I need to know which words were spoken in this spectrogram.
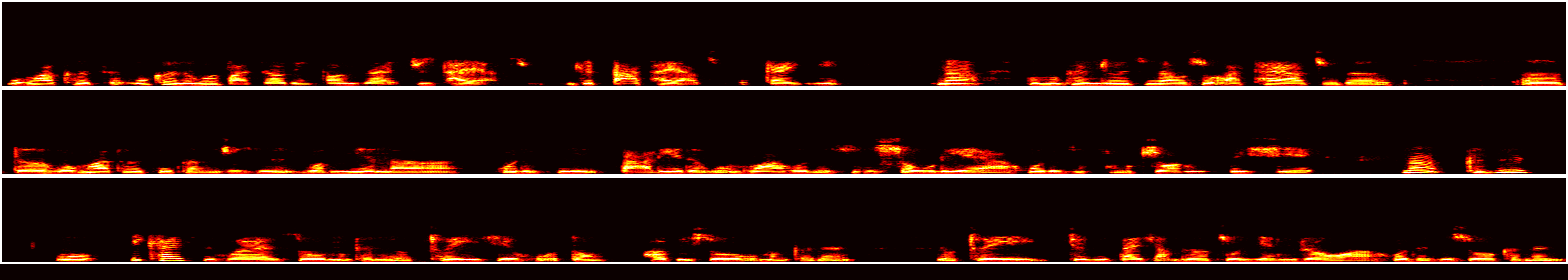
文化课程，我可能会把焦点放在就是泰雅族一个大泰雅族的概念。那我们可能就会知道说啊，泰雅族的呃的文化特色可能就是纹面啊，或者是打猎的文化，或者是狩猎啊，或者是服装这些。那可是我一开始回来的时候，我们可能有推一些活动，好比说我们可能有推就是带小朋友做腌肉啊，或者是说可能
